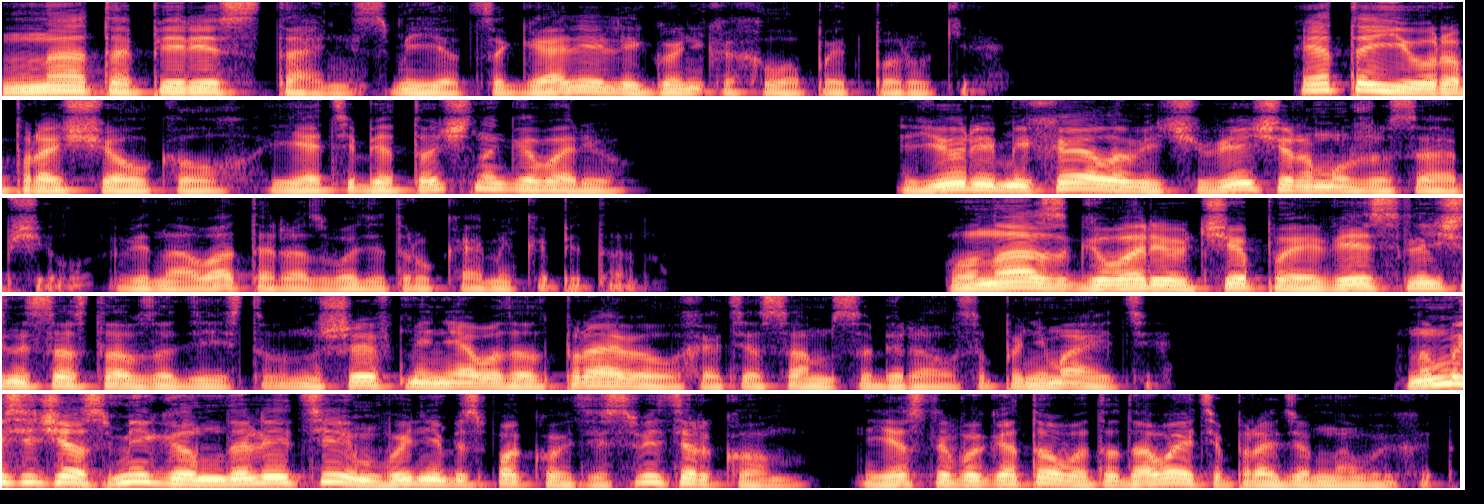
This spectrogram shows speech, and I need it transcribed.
«Ната, перестань», — смеется Галя и легонько хлопает по руке. «Это Юра прощелкал, я тебе точно говорю». Юрий Михайлович вечером уже сообщил. Виновато разводит руками капитан. «У нас, говорю, ЧП, весь личный состав задействован. Шеф меня вот отправил, хотя сам собирался, понимаете? Но мы сейчас мигом долетим, вы не беспокойтесь, с ветерком. Если вы готовы, то давайте пройдем на выход.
